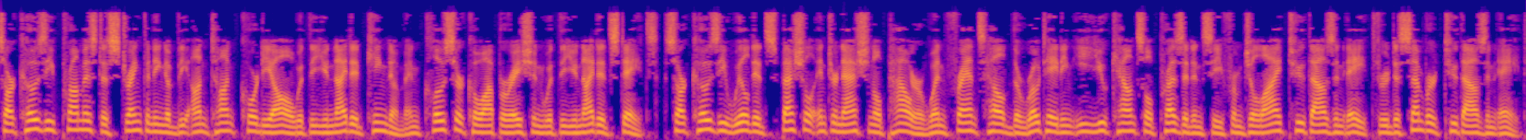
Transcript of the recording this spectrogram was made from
Sarkozy promised a strengthening of the Entente Cordiale with the United Kingdom and closer cooperation with the United States. Sarkozy wielded special international power when France held the rotating EU Council presidency from July 2008 through December 2008.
